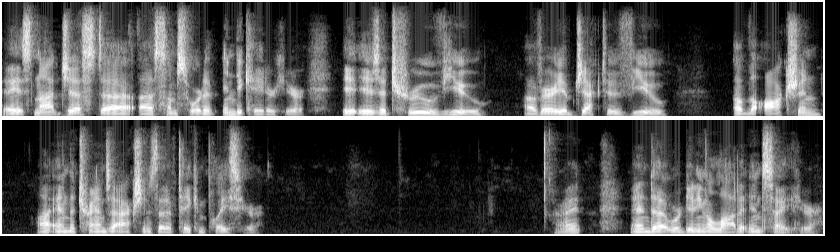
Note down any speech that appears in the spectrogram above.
Okay, it's not just uh, some sort of indicator here. It is a true view, a very objective view of the auction uh, and the transactions that have taken place here. All right, and uh, we're getting a lot of insight here.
